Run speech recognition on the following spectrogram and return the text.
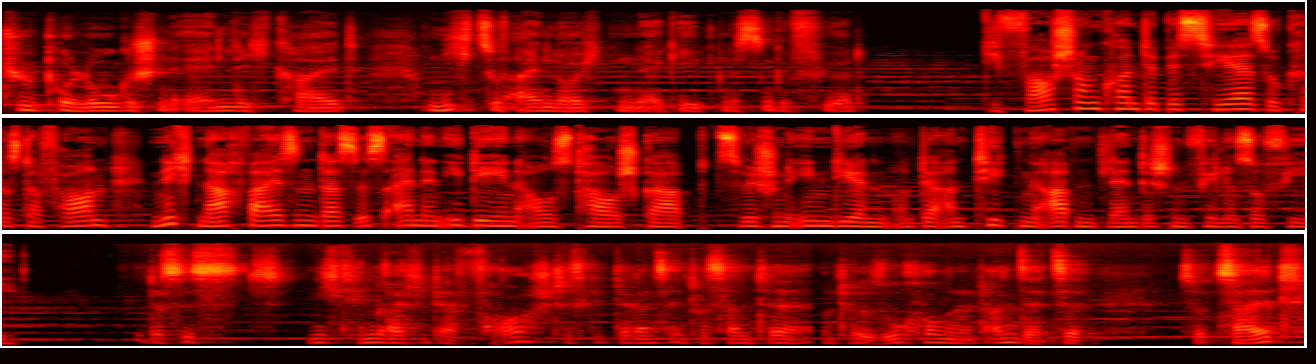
typologischen Ähnlichkeit nicht zu einleuchtenden Ergebnissen geführt. Die Forschung konnte bisher, so Christoph Horn, nicht nachweisen, dass es einen Ideenaustausch gab zwischen Indien und der antiken abendländischen Philosophie. Das ist nicht hinreichend erforscht. Es gibt ja ganz interessante Untersuchungen und Ansätze zurzeit.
